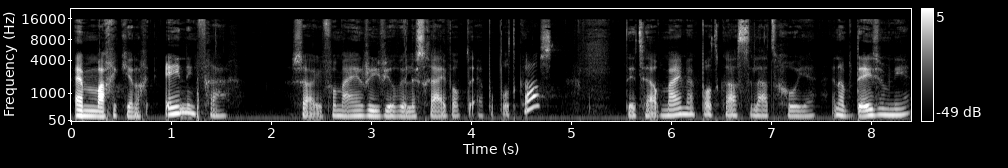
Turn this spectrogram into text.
En mag ik je nog één ding vragen? Zou je voor mij een review willen schrijven op de Apple Podcast? Dit helpt mij mijn podcast te laten groeien. En op deze manier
